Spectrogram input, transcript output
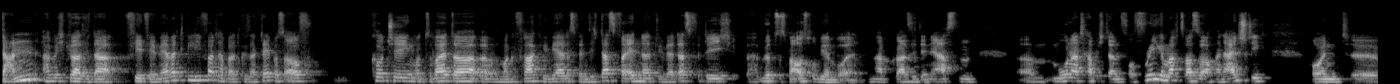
dann habe ich quasi da viel, viel Mehrwert geliefert, habe halt gesagt, hey, pass auf, Coaching und so weiter, habe einfach mal gefragt, wie wäre das, wenn sich das verändert, wie wäre das für dich, würdest du es mal ausprobieren wollen? Und habe quasi den ersten ähm, Monat habe ich dann for free gemacht, das war so auch mein Einstieg und äh,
